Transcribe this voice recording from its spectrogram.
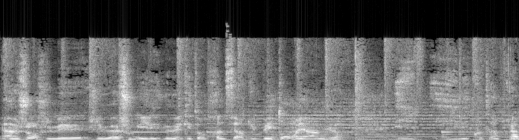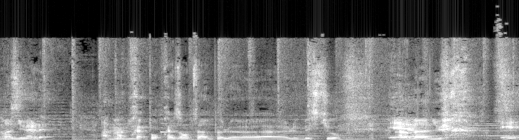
Et un jour, je lui mets, je lui chou, mais il- le mec était en train de faire du béton et un mur. Et il, il écoute l'imprimante. nue. À À main Pour, nue. pré- pour présenter un peu le, euh, le bestiau. Et, à euh, main nue. Et,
